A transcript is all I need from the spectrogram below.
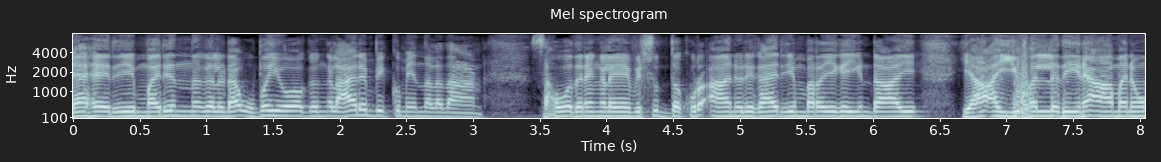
ലഹരി മരുന്നുകളുടെ ഉപയോഗങ്ങൾ ആരംഭിക്കും എന്നുള്ളതാണ്. സഹോദരങ്ങളെ വിശുദ്ധ ഖുർആൻ ഒരു കാര്യം പറയുകയുണ്ടായി. യാ അയ്യുഹല്ലദീന ആമനൂ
